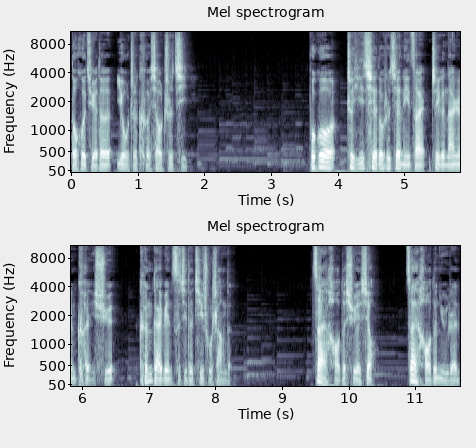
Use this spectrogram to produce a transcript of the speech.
都会觉得幼稚可笑至极。不过这一切都是建立在这个男人肯学、肯改变自己的基础上的。再好的学校，再好的女人，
